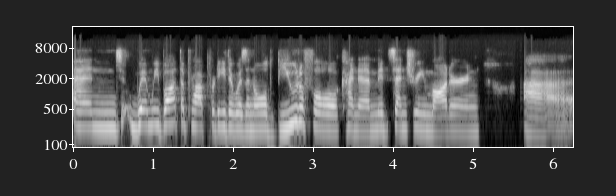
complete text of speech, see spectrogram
And when we bought the property, there was an old, beautiful, kind of mid century modern uh,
